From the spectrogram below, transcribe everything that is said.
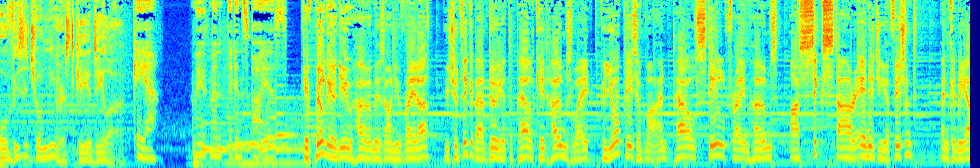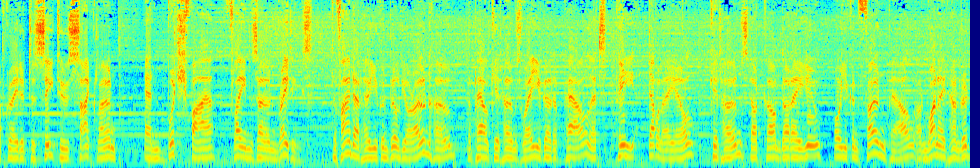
or visit your nearest Kia dealer. Kia, movement that inspires. If building a new home is on your radar, you should think about doing it the Pal Kit Homes way. For your peace of mind, Pal steel frame homes are six star energy efficient and can be upgraded to C2 Cyclone and Bushfire Flame Zone ratings. To find out how you can build your own home the Pal Kit Homes way, you go to PAL, that's P-A-L, kithomes.com.au, or you can phone PAL on 1800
